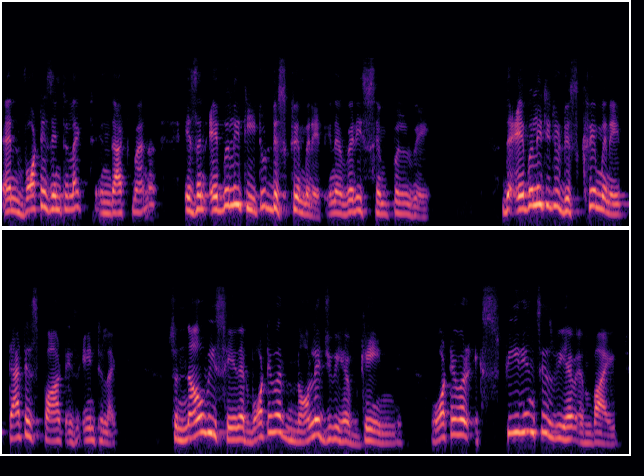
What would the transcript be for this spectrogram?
And what is intellect in that manner? Is an ability to discriminate in a very simple way. The ability to discriminate that is part is intellect. So now we say that whatever knowledge we have gained whatever experiences we have imbibed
